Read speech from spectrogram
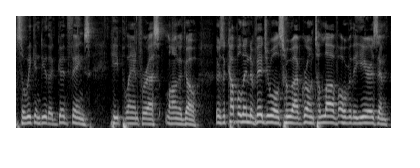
so we can do the good things He planned for us long ago. There's a couple individuals who I've grown to love over the years, and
